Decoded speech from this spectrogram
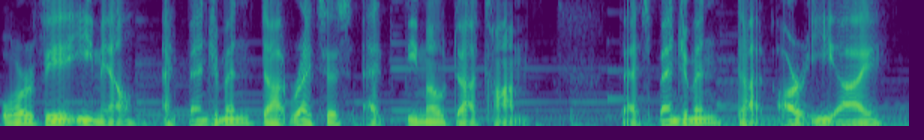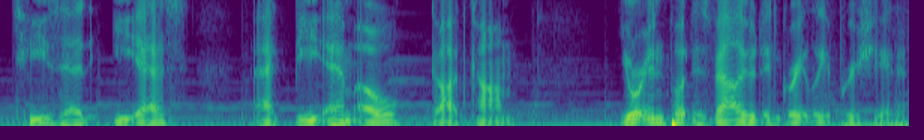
or via email at benjamin.reitzes at bmo.com. That's benjamin.reitzes at bmo.com. Your input is valued and greatly appreciated.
